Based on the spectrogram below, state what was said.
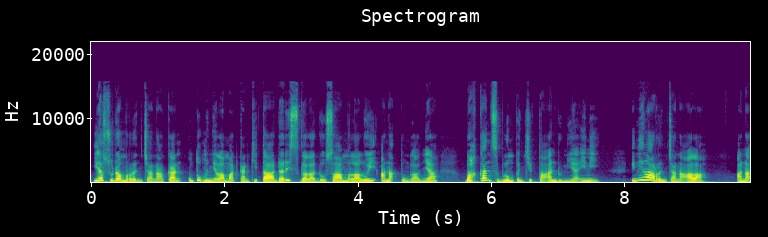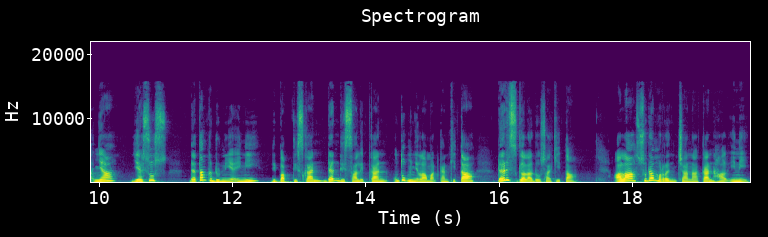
ia sudah merencanakan untuk menyelamatkan kita dari segala dosa melalui anak tunggalnya bahkan sebelum penciptaan dunia ini. Inilah rencana Allah. Anaknya, Yesus, datang ke dunia ini, dibaptiskan dan disalibkan untuk menyelamatkan kita dari segala dosa kita. Allah sudah merencanakan hal ini.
